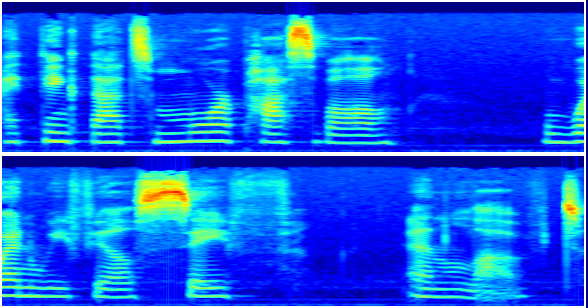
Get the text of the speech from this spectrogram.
I think that's more possible when we feel safe and loved.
